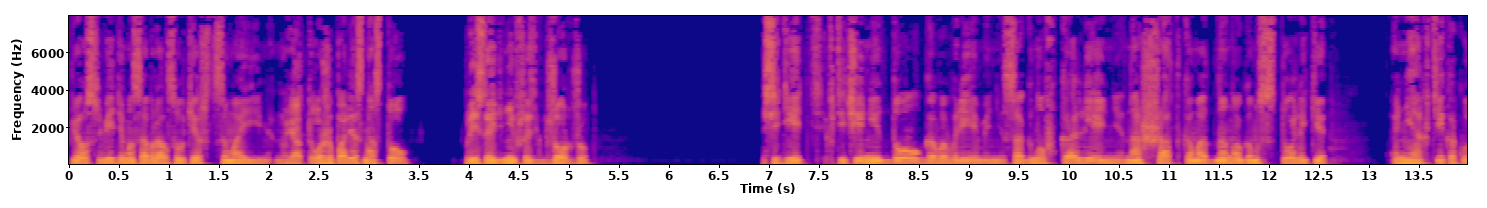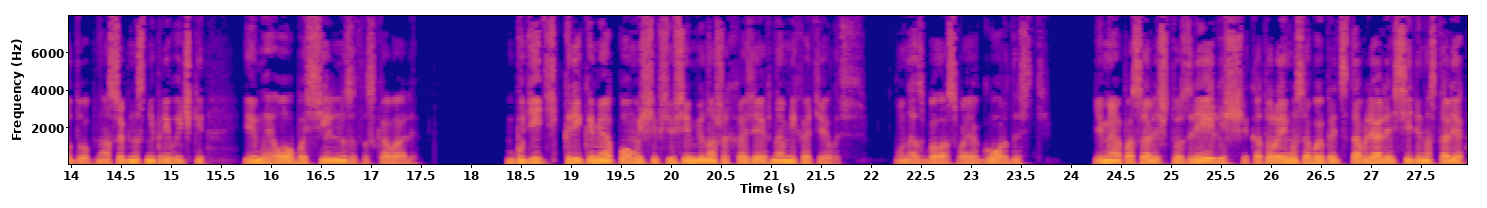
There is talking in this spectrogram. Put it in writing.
пес, видимо, собрался утешиться моими. Но я тоже полез на стол, присоединившись к Джорджу. Сидеть в течение долгого времени, согнув колени, на шатком одноногом столике, не ахти как удобно, особенно с непривычки, и мы оба сильно затасковали. Будить криками о помощи всю семью наших хозяев нам не хотелось. У нас была своя гордость, и мы опасались, что зрелище, которое мы собой представляли, сидя на столе,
